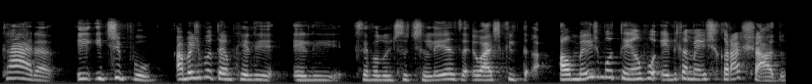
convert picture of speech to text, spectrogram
Cara, e, e, tipo, ao mesmo tempo que ele, ele. Você falou de sutileza, eu acho que ele, ao mesmo tempo ele também é escrachado.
